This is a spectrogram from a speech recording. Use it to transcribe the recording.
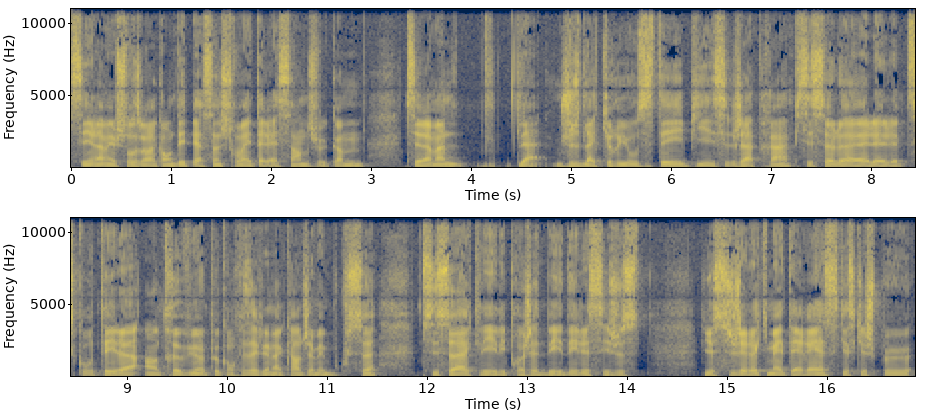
c'est la même chose. Je rencontre des personnes que je trouve intéressantes. Je veux comme. C'est vraiment juste de la curiosité, puis j'apprends. Puis c'est ça, le, petit côté entrevue un peu qu'on faisait avec les knockouts, j'aimais beaucoup ça. Puis c'est ça avec les, projets de BD, c'est juste, il y a ce sujet-là qui m'intéresse, qu'est-ce que je peux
